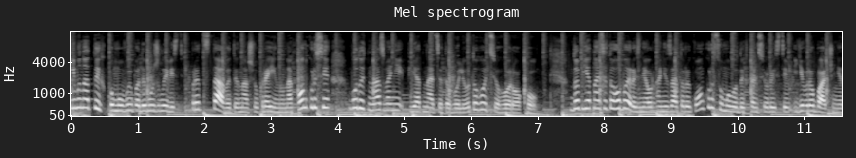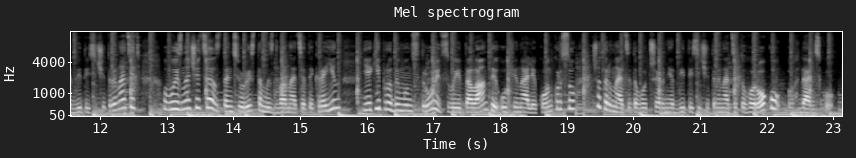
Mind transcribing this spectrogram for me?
Імена тих, кому випаде можливість представити нашу країну на конкурсі, будуть названі 15 лютого цього року. До 15 березня організатори конкурсу молодих танцюристів Євробачення 2013 визначаться з танцюристами з 12 країн, які продемонструють свої таланти у фіналі конкурсу 14 червня 2013 року в Гданську.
